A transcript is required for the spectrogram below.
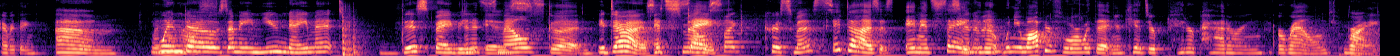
Everything. um, My windows. I mean, you name it. This baby And it is, smells good. It does. It It's smells safe. like Christmas. It does. It's, and it's safe. You know, Cinnamon. when you mop your floor with it and your kids are pitter pattering around, right,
